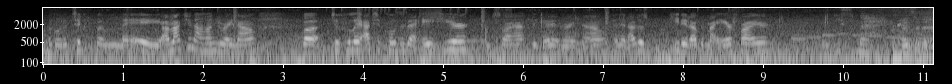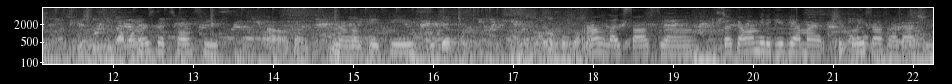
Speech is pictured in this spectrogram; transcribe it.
I go to Chick-fil-A. I'm actually not hungry right now, but Chick-fil-A actually closes at 8 here, um, so I have to get it right now. And then I'll just heat it up in my air fryer and be smashed. Where's the 12 piece? Oh, okay. No, like 8 piece. I don't like sauce, y'all. So if y'all want me to give y'all my Chick-fil-A sauce, I got you.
